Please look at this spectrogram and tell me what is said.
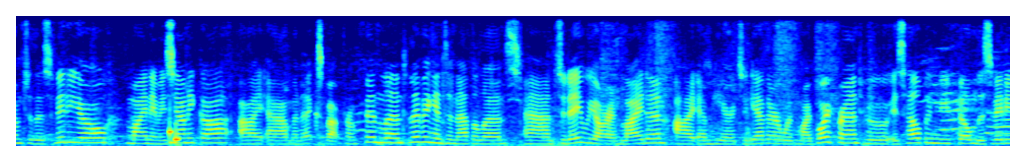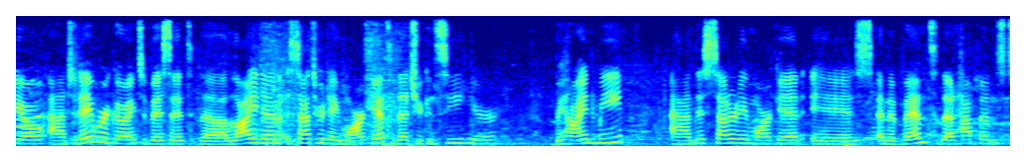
welcome to this video. My name is Janika. I am an expat from Finland living in the Netherlands and today we are in Leiden. I am here together with my boyfriend who is helping me film this video and today we're going to visit the Leiden Saturday market that you can see here behind me and this Saturday market is an event that happens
